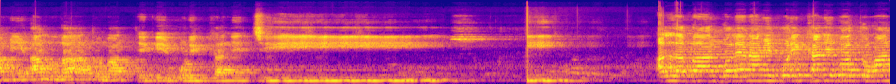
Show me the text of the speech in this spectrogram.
আমি আল্লাহ তোমার থেকে পরীক্ষা নিচ্ছি। আল্লাহ বলেন, আমি পরীক্ষা নিব তোমার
